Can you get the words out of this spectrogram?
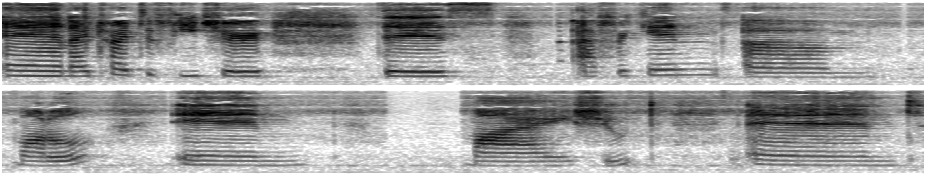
and I tried to feature this African um, model in my shoot and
